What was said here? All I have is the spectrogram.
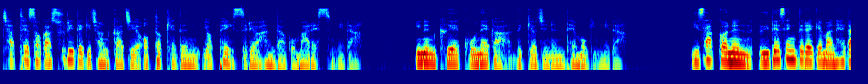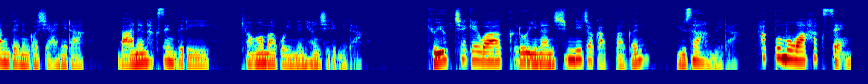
자퇴서가 수리되기 전까지 어떻게든 옆에 있으려 한다고 말했습니다. 이는 그의 고뇌가 느껴지는 대목입니다. 이 사건은 의대생들에게만 해당되는 것이 아니라 많은 학생들이 경험하고 있는 현실입니다. 교육 체계와 그로 인한 심리적 압박은 유사합니다. 학부모와 학생,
